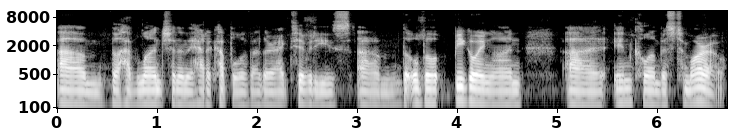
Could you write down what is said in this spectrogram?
Um, they'll have lunch, and then they had a couple of other activities um, that will be going on uh, in Columbus tomorrow.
